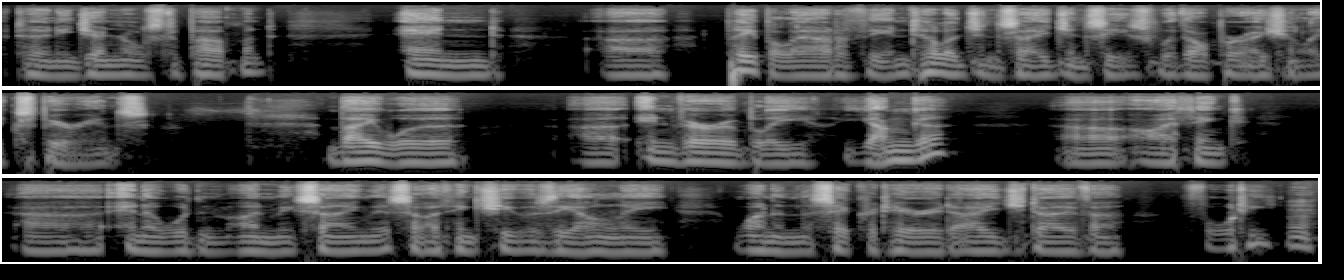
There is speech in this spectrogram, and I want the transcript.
Attorney General's Department and uh, people out of the intelligence agencies with operational experience. They were uh, invariably younger. Uh, I think uh, Anna wouldn't mind me saying this. I think she was the only one in the Secretariat aged over 40. Mm.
